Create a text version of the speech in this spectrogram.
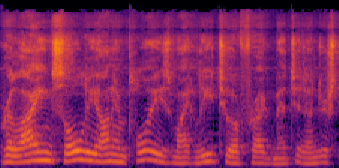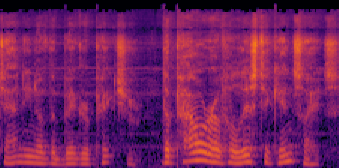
Relying solely on employees might lead to a fragmented understanding of the bigger picture. The power of holistic insights.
